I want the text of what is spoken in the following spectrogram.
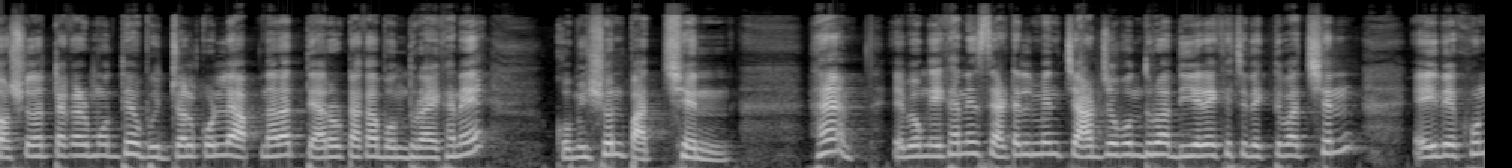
দশ হাজার টাকার মধ্যে উইথড্রল করলে আপনারা তেরো টাকা বন্ধুরা এখানে কমিশন পাচ্ছেন। হ্যাঁ এবং এখানে স্যাটেলমেন্ট চার্জও বন্ধুরা দিয়ে রেখেছে, দেখতে পাচ্ছেন? এই দেখুন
